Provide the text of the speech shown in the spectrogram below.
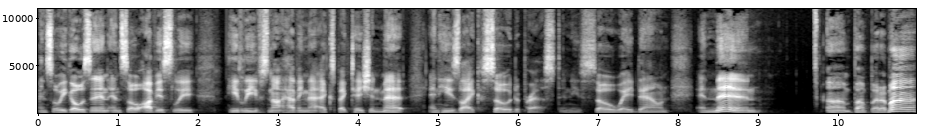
And so he goes in, and so obviously he leaves not having that expectation met, and he's like so depressed and he's so weighed down. And then um, bum, ba, bum,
